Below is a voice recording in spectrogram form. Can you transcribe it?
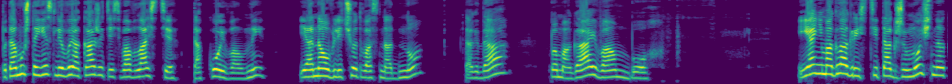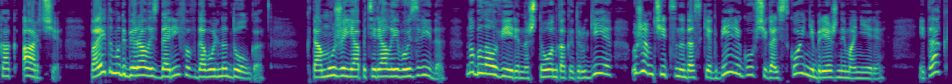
потому что если вы окажетесь во власти такой волны, и она увлечет вас на дно, тогда помогай вам Бог. Я не могла грести так же мощно, как Арчи, поэтому добиралась до рифов довольно долго. К тому же я потеряла его из вида, но была уверена, что он, как и другие, уже мчится на доске к берегу в щегольской небрежной манере. Итак,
